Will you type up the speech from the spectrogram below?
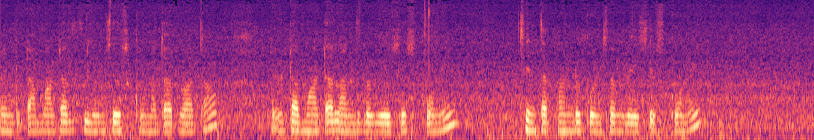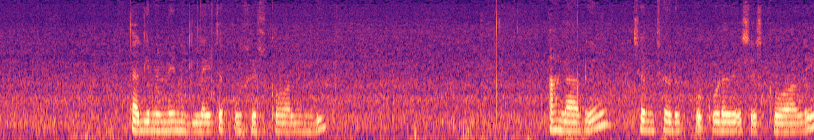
రెండు టమాటాలు క్లీన్ చేసుకున్న తర్వాత రెండు టమాటాలు అందులో వేసేసుకొని చింతపండు కొంచెం వేసేసుకొని తగినన్ని నీళ్ళు అయితే పోసేసుకోవాలండి. అలాగే చెంచాడు ఉప్పు కూడా వేసేసుకోవాలి.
